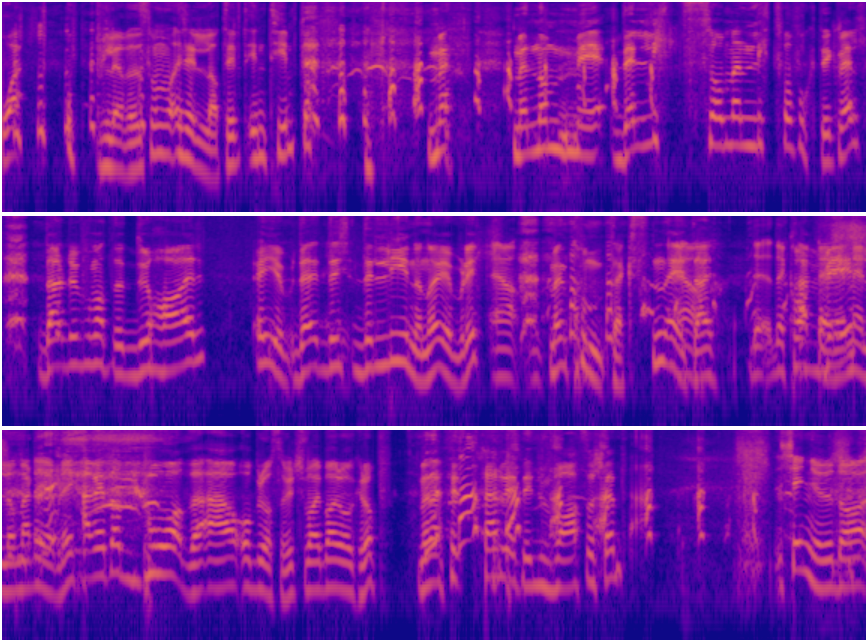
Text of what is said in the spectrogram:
Og jeg opplever det som relativt intimt. Da. Men, men med, det er litt som en litt for fuktig kveld, der du på en måte du har Øyeblikk, det, det, det lynende øyeblikk, Ja. men konteksten er ikke Ja. der. Det, det kvarteret imellom mellom hvert øyeblikk. Jeg vet at både jeg og Brosevic var i bar overkropp, men jeg, jeg vet ikke hva som skjedde. Kjenner du da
